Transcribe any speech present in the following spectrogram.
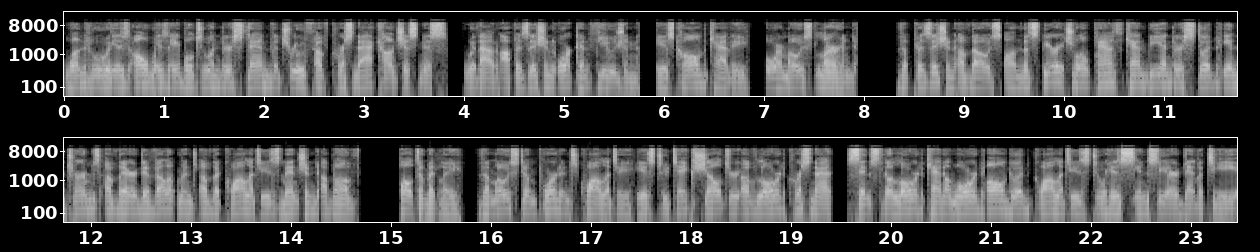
One who is always able to understand the truth of Krishna consciousness, without opposition or confusion, is called Kavi, or most learned. The position of those on the spiritual path can be understood in terms of their development of the qualities mentioned above. Ultimately, the most important quality is to take shelter of Lord Krishna, since the Lord can award all good qualities to his sincere devotee.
